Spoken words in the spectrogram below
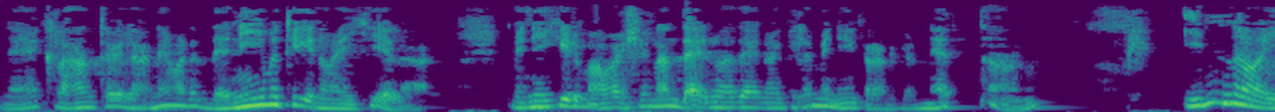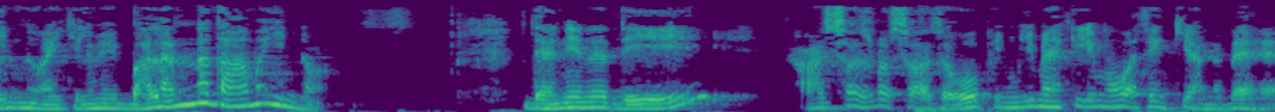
නැහැ, ක්ලාන්ත වෙලා නැහැ. මට දැනීම තියෙනවයි කියලා. මෙනෙහි කිරීම අවශ්‍ය නම් දැනනවා දැනනවා කියලා මෙනෙහි කරන්න. නැත්තම් ඉන්නවා ඉන්නවයි කියලා මේ බලන්න තාම ඉන්නවා. දැනෙන දේ ආස්වාස් ප්‍රසවාසෝ පිම්බි මහකිලිම වශයෙන් කියන්න බෑ.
